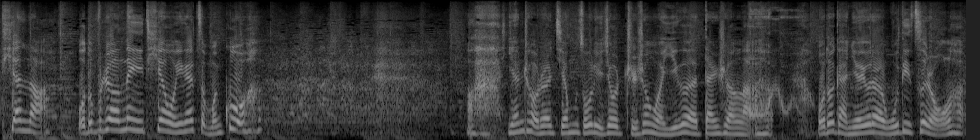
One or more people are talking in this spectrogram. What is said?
天哪，我都不知道那一天我应该怎么过。啊，眼瞅着节目组里就只剩我一个单身了，我都感觉有点无地自容了。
